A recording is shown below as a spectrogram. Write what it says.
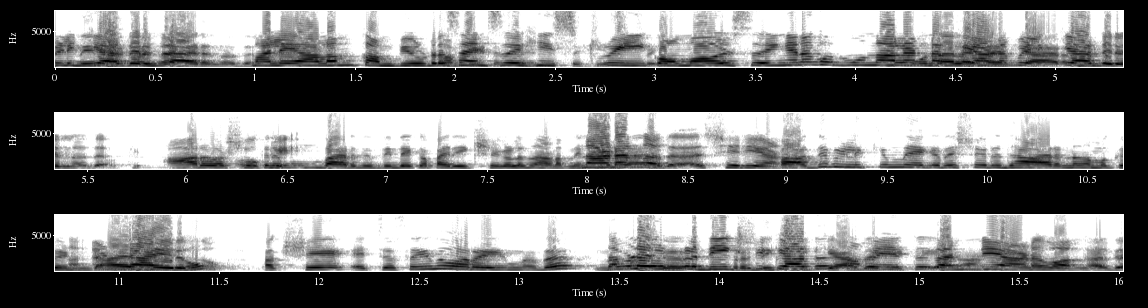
വിളിക്കാതിരുന്നത്. Malayalam computer science history commerce ഇങ്ങനെ മൂന്നാലെണ്ണൊക്കെയാണ് വിളിക്കാതിരുന്നത്. ആറ് വർഷത്തിന് മുമ്പായിരുന്നു ഇതിന്റെയൊക്കെ പരീക്ഷകൾ. നടന്നത്. ശരിയാണ്. അത് വിളിക്കുന്ന ഏകദേശം ഒരു ധാരണ നമുക്ക് ഉണ്ടായിരുന്നു. പക്ഷേ എച്ച് എസ് ഐ എന്ന് പറയുന്നത് നമ്മൾ പ്രതീക്ഷിക്കാത്ത സമയത്ത് തന്നെയാണ് വന്നത്.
